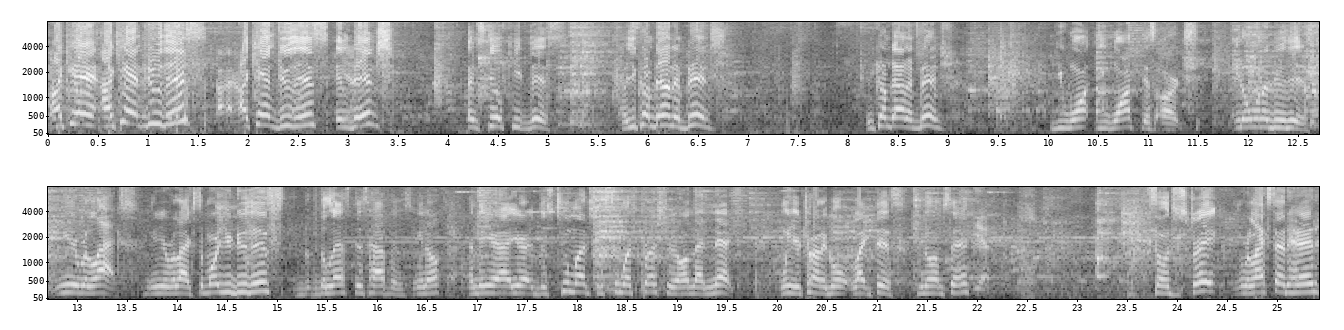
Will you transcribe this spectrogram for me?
I can't I can't do this. I, I can't do this in bench and still keep this. When you come down and bench, you come down and bench. You want you want this arch. You don't want to do this. You need to relax. You need to relax. The more you do this, the less this happens, you know? And then you're, at- you're there's too much there's too much pressure on that neck when you're trying to go like this. You know what I'm saying? Yeah. So it's straight, relax that head.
